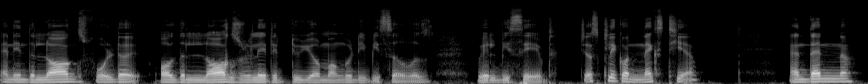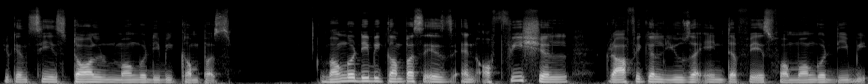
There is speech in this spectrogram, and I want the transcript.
and in the logs folder all the logs related to your mongodb servers will be saved. Just click on next here and then you can see install mongodb compass. Mongodb compass is an official graphical user interface for mongodb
